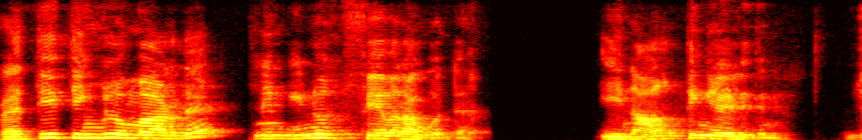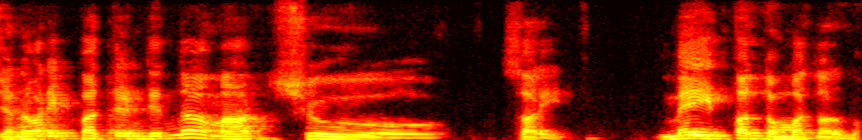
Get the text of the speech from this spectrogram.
ಪ್ರತಿ ತಿಂಗಳು ಮಾಡಿದೆ ನಿಮ್ಗೆ ಇನ್ನೂ ಫೇವರ್ ಆಗುತ್ತೆ. ಈ ನಾಲ್ಕು ತಿಂಗಳು ಹೇಳಿದ್ದೀನಿ ಜನವರಿ ಇಪ್ಪತ್ತೆಂಟಿಂದ ಮಾರ್ಚು ಸಾರಿ ಮೇ ಇಪ್ಪತ್ತೊಂಬತ್ತವರೆಗೂ.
